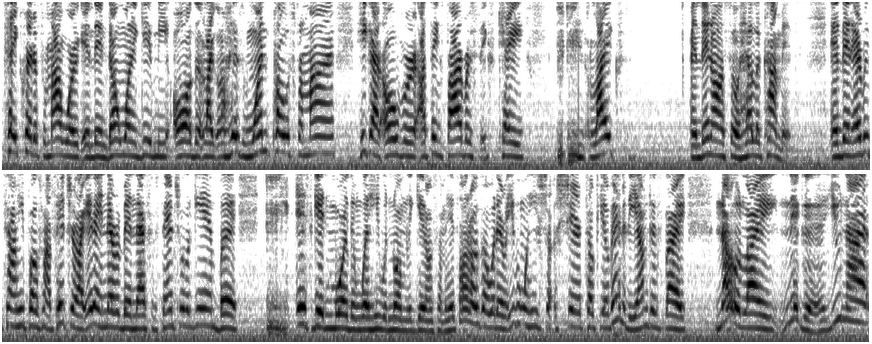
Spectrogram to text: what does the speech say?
take credit for my work and then don't want to give me all the like on his one post from mine he got over i think five or six k likes and then also hella comments. And then every time he posts my picture like it ain't never been that substantial again but it's getting more than what he would normally get on some of his photos or whatever. Even when he sh- shared tokyo vanity i'm just like no like nigga you not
